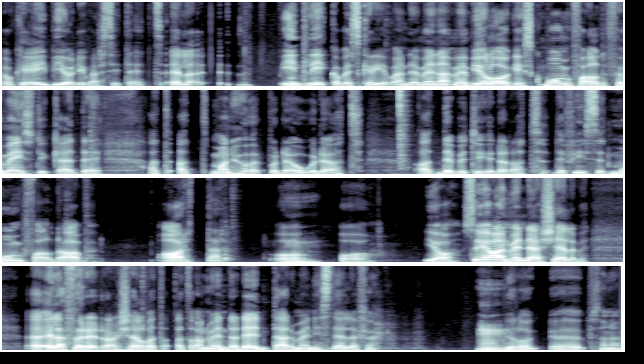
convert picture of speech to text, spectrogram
okej okay, biodiversitet eller inte lika beskrivande men, men biologisk mångfald för mig så tycker jag att, det, att, att man hör på det ordet att, att det betyder att det finns ett mångfald av arter. Och, och, ja, så jag använder själv eller föredrar själv att, att använda den termen istället för Mm. biolog, eh, såna,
